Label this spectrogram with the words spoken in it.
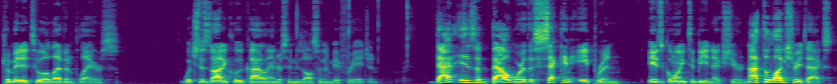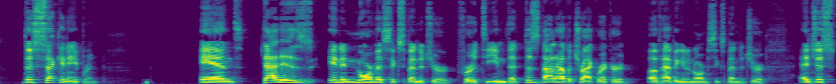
committed to 11 players, which does not include Kyle Anderson, who's also going to be a free agent. That is about where the second apron is going to be next year. Not the luxury tax, the second apron. And that is an enormous expenditure for a team that does not have a track record of having an enormous expenditure and just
